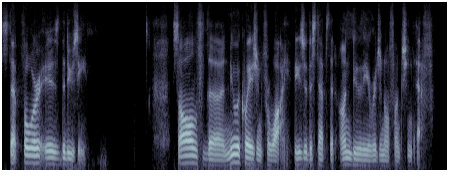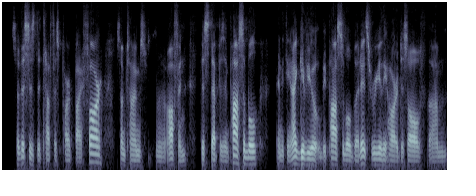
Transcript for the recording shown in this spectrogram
Step four is the doozy. Solve the new equation for y. These are the steps that undo the original function f. So this is the toughest part by far. Sometimes, uh, often, this step is impossible. Anything I give you, it will be possible, but it's really hard to solve um,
